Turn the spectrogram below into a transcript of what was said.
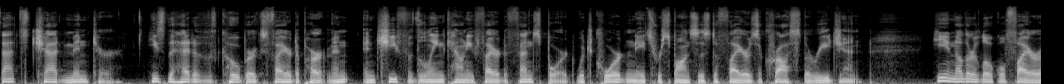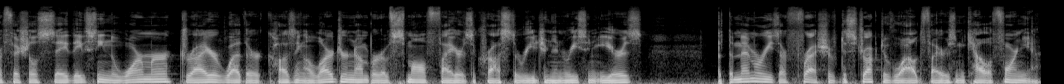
That's Chad Minter. He's the head of the Coburg's Fire Department and chief of the Lane County Fire Defense Board, which coordinates responses to fires across the region. He and other local fire officials say they've seen the warmer, drier weather causing a larger number of small fires across the region in recent years. But the memories are fresh of destructive wildfires in California,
